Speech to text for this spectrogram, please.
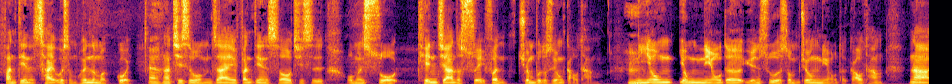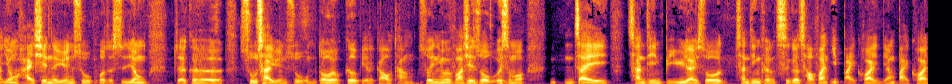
饭店的菜为什么会那么贵？嗯那其实我们在饭店的时候，其实我们所添加的水分全部都是用高汤。你用用牛的元素的时候，我们就用牛的高汤；那用海鲜的元素，或者是用这个蔬菜元素，我们都会有个别的高汤。所以你会发现说，为什么你在餐厅比喻来说，餐厅可能吃个炒饭一百块、两百块，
